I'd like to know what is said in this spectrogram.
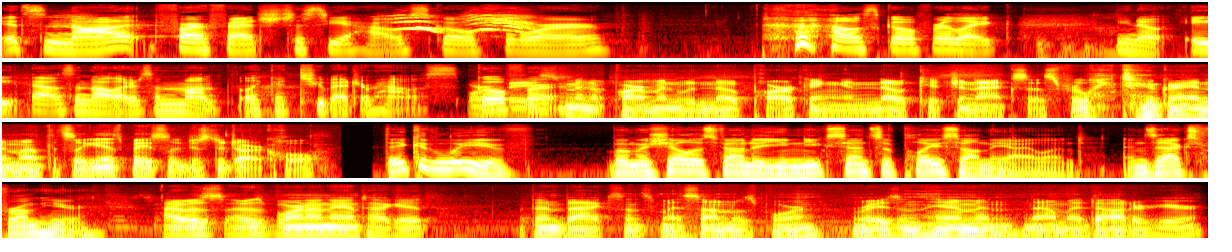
it's not far fetched to see a house go for a house go for like you know eight thousand dollars a month, like a two bedroom house. Or go a basement for... apartment with no parking and no kitchen access for like two grand a month. It's like yeah, it's basically just a dark hole. They could leave, but Michelle has found a unique sense of place on the island, and Zach's from here. I was I was born on Nantucket. I've been back since my son was born, raising him and now my daughter here.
